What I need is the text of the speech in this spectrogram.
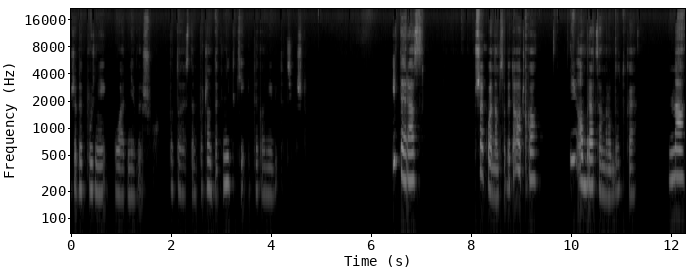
żeby później ładnie wyszło, bo to jest ten początek nitki i tego nie widać jeszcze. I teraz przekładam sobie to oczko i obracam robótkę na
